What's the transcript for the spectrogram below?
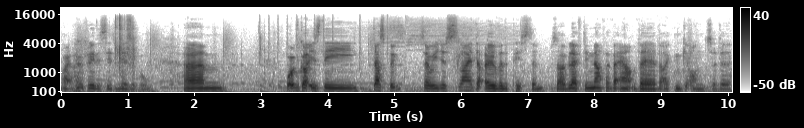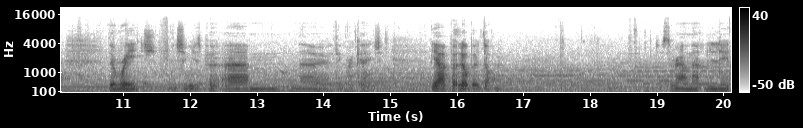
Right, hopefully this is visible. Um, what we've got is the dust boot. So we just slide that over the piston. So I've left enough of it out there that I can get onto the the ridge. And should we just put, um, no, I think we're okay actually. Yeah, I put a little bit of dot on it. Just around that lip.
